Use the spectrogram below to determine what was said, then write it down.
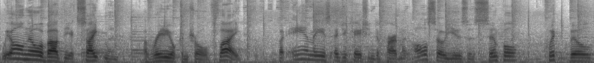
We all know about the excitement of radio-controlled flight, but AMA's education department also uses simple, quick-build,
